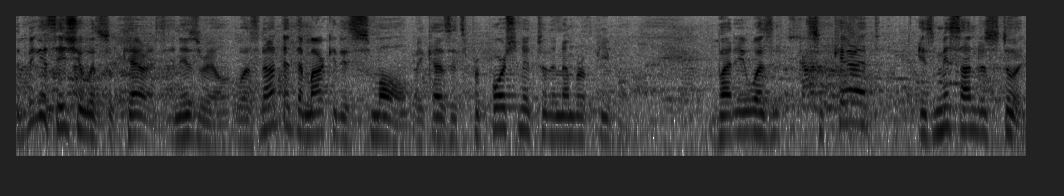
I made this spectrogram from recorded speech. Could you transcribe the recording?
The biggest issue with Sukkeret in Israel was not that the market is small, because it's proportionate to the number of people, but it was Sukkeret is misunderstood.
